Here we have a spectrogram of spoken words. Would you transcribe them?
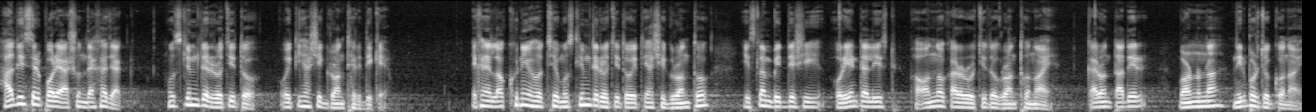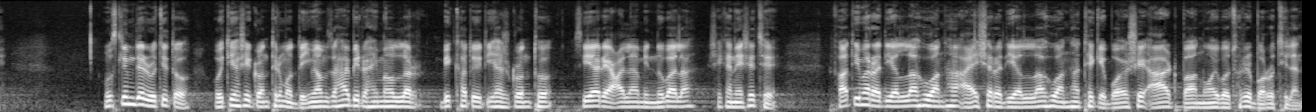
হাদিসের পরে আসুন দেখা যাক মুসলিমদের রচিত ঐতিহাসিক গ্রন্থের দিকে। এখানে লক্ষণীয় হচ্ছে মুসলিমদের রচিত ঐতিহাসিক গ্রন্থ ইসলাম বিদ্বেষী, ওরিয়েন্টালিস্ট বা অন্য কারও রচিত গ্রন্থ নয়, কারণ তাদের বর্ণনা নির্ভরযোগ্য নয়। মুসলিমদের রচিত ঐতিহাসিক গ্রন্থের মধ্যে ইমাম জাহাবি রাহিমাউল্লার বিখ্যাত ইতিহাস গ্রন্থ সিয়ারে আলামিন নুবালা সেখানে এসেছে ফাতিমা রাদি আল্লাহু আনহা, আয়েশা রাদি আল্লাহু আনহা থেকে বয়সে আট বা নয় বছরের বড় ছিলেন।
